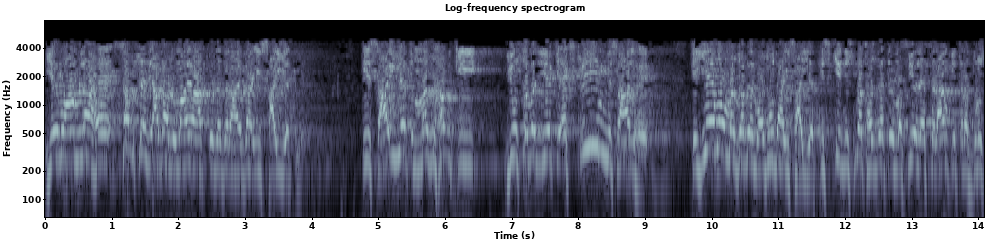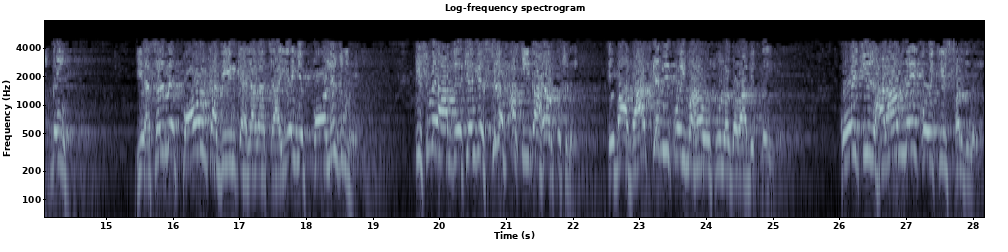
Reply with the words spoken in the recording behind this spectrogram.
یہ معاملہ ہے، سب سے زیادہ نمایاں آپ کو نظر آئے گا عیسائیت میں۔ عیسائیت مذہب کی یوں سمجھیے کہ ایکسٹریم مثال ہے کہ یہ وہ مذہب ہے موجودہ عیسائیت، اس کی نسبت حضرت مسیح علیہ السلام کی طرف درست نہیں ہے۔ یہ اصل میں پول کا دین کہلانا چاہیے، یہ پولزم ہے۔ اس میں آپ دیکھیں گے صرف عقیدہ ہے اور کچھ نہیں۔ عبادات کے بھی کوئی وہاں اصول و ضوابط نہیں ہے۔ کوئی چیز حرام نہیں، کوئی چیز فرض نہیں۔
